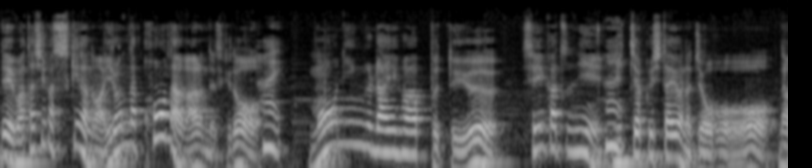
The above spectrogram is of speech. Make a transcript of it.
で、私が好きなのはいろんなコーナーがあるんですけど、はい。モーニングライフアップという生活に密着したような情報を流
